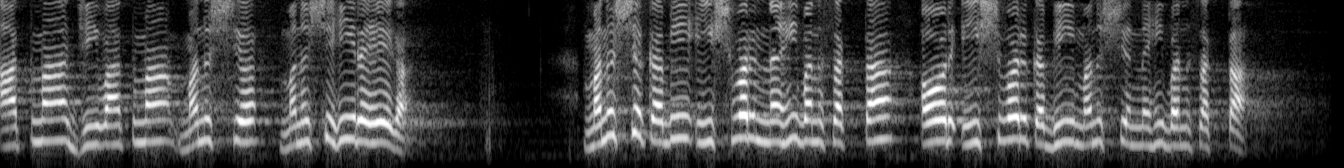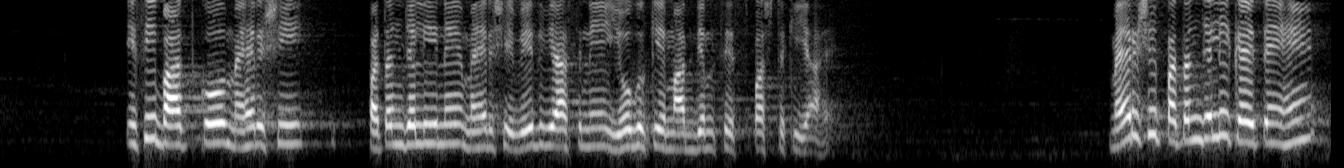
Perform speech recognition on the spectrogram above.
आत्मा, जीवात्मा, मनुष्य मनुष्य ही रहेगा। मनुष्य कभी ईश्वर नहीं बन सकता और ईश्वर कभी मनुष्य नहीं बन सकता। इसी बात को महर्षि पतंजलि ने महर्षि वेदव्यास ने योग के माध्यम से स्पष्ट किया है। महर्षि पतंजलि कहते हैं,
